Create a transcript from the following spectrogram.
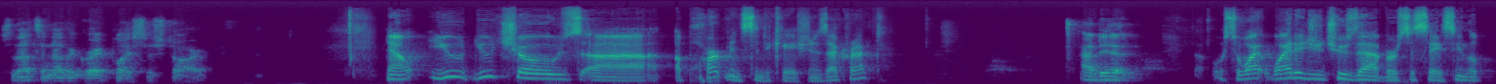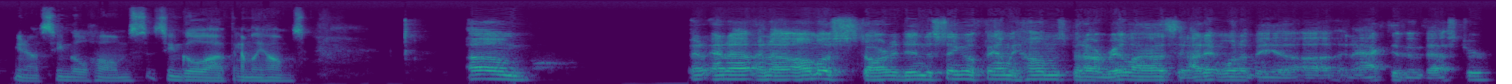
So that's another great place to start. Now you you chose uh, apartment syndication. Is that correct? I did. So why why did you choose that versus say single you know single homes single uh, family homes? Um, and, and, I, and I almost started into single family homes, but I realized that I didn't want to be a, a an active investor.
